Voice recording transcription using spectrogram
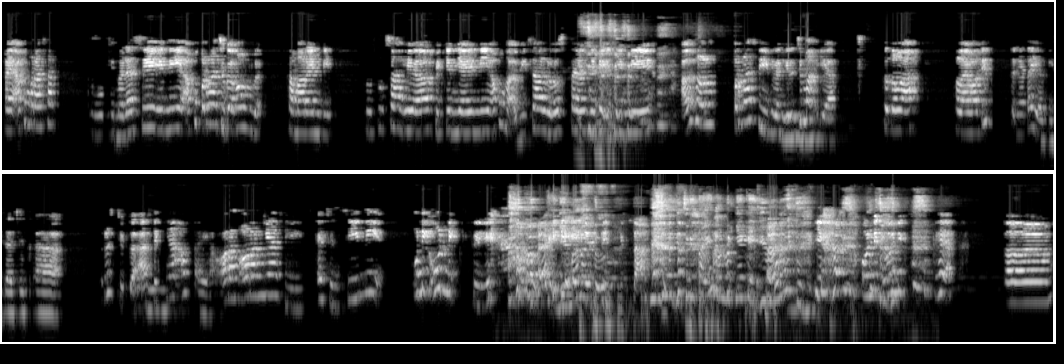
Kayak aku merasa, tuh gimana sih ini? Aku pernah juga ngomong sama Randy, "Duh, susah ya bikinnya ini, aku nggak bisa loh stylenya kayak gini. aku selalu pernah sih bilang gitu, cuma ya setelah melewati ternyata ya bisa juga. Terus juga asiknya apa ya? Orang-orangnya di agensi ini unik-unik sih. Kayak Di gimana tuh? agensi kita. Bisa diceritain uniknya kayak gimana? ya, unik-unik kayak em,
